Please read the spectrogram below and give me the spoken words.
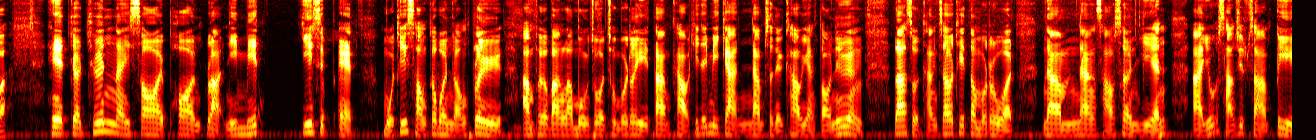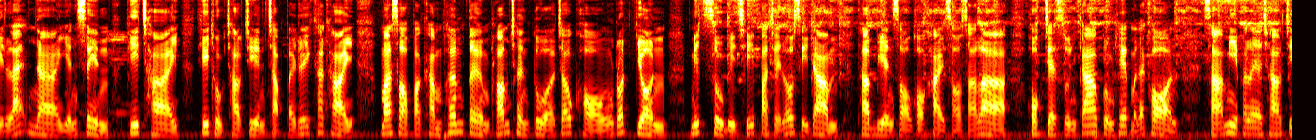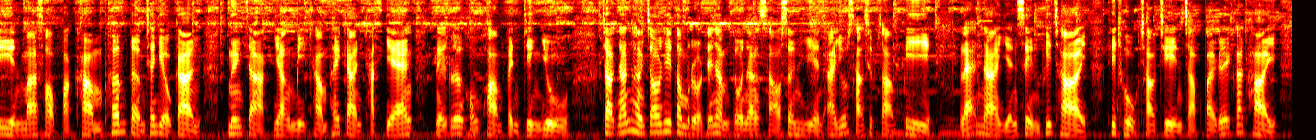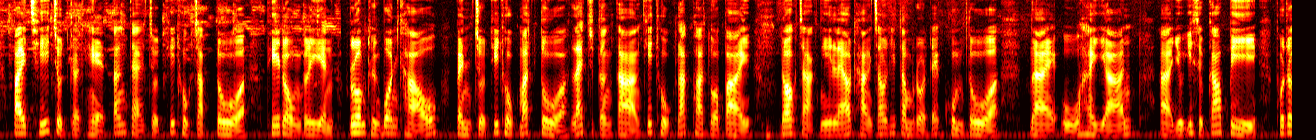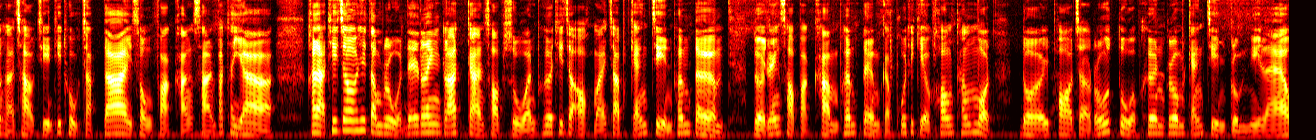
เหตุเกิดขึ้นในซอยพรประนิมิตร 21 หมู่ที่ 2ตำบลหนองปลืออำเภอบางละมุงจังหวัดชลบุรีตามข่าวที่ได้มีการนำเสนอข่าวอย่างต่อเนื่อง ล่าสุดทางเจ้าที่ตำรวจนำนางสาวเซินเยียน อายุ 33 ปี และนายเยียนซิน พี่ชายที่ถูกชาวจีนจับไปเรียกค่าไทย มาสอบปากคำเพิ่มเติมพร้อมเชิญตัวเจ้าของรถยนต์มิตซูบิชิปาเจโร่สีดำทะเบียน 2 ขอไข่สอสารา6709 กรุงเทพมหานคร สามีภรรยาชาวจีนมาสอบปากคำเพิ่มเติมเช่นเดียวกัน เนื่องจากยังมีคำให้การขัดแย้งในเรื่องของความเป็นจริงอยู่ จากนั้นทางเจ้าที่ตำรวจได้นำตัวนางสาวเซินเยียนอายุ 33 ปี และนายเหยียนสินพี่ชายที่ถูกชาวจีนจับไปด้วยค่าไทย ไปชี้จุดเกิดเหตุตั้งแต่จุดที่ถูกจับตัวที่โรงเรียน รวมถึงบนเขาเป็นจุดที่ถูกมัดตัวและจุดต่างๆ ที่ถูกลักพาตัวไป นอกจากนี้แล้วทางเจ้าที่ตำรวจได้คุมตัวนายอูไหยานอายุ 29 ปี ผู้ต้องหาชาวจีนที่ถูกจับได้ส่งฝากขังศาลพัทยา ขณะที่เจ้าที่ตำรวจได้เร่งรัดการสอบสวน เพื่อที่จะออกหมายจับแก๊งจีนเพิ่มเติม โดยเร่งสอบปากคำเพิ่มเติมกับผู้ที่เกี่ยวข้องทั้งหมด โดยพอจะรู้ตัวเพื่อนร่วมแก๊งจีนกลุ่มนี้แล้ว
